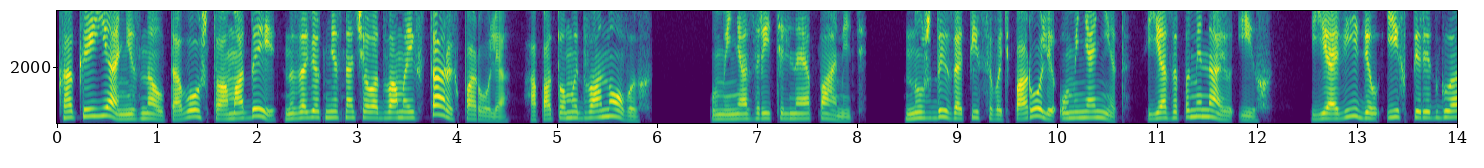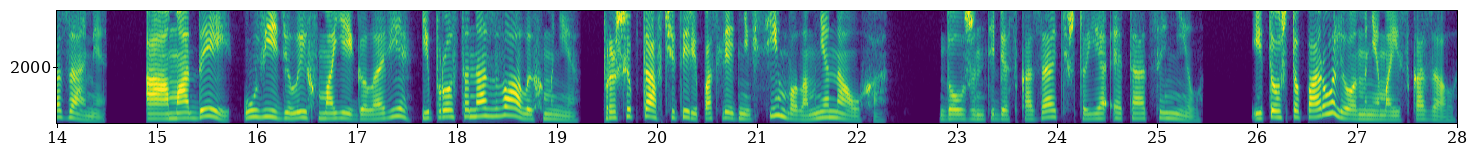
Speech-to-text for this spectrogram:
Как и я не знал того, что Амадей назовет мне сначала два моих старых пароля, а потом и два новых. У меня зрительная память. Нужды записывать пароли у меня нет, я запоминаю их. Я видел их перед глазами. А Амадей увидел их в моей голове и просто назвал их мне, прошептав четыре последних символа мне на ухо. Должен тебе сказать, что я это оценил. И то, что пароли он мне мои сказал,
